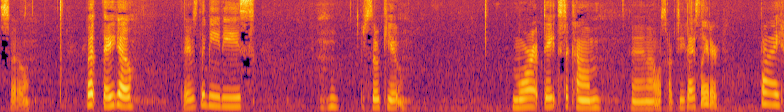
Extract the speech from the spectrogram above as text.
So, but there you go. There's the babies. They're so cute. More updates to come, and I will talk to you guys later. Bye.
